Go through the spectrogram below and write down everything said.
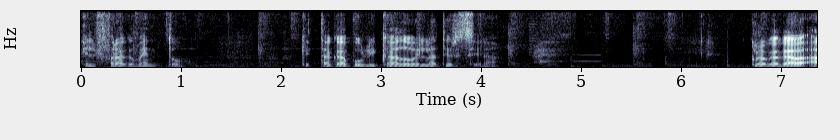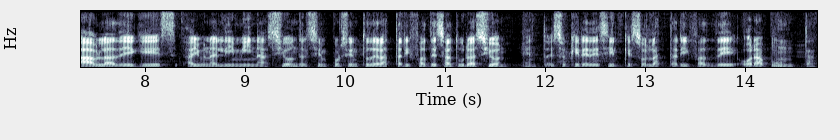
el fragmento que está acá publicado en la tercera. Claro que acá habla de que hay una eliminación del 100% de las tarifas de saturación. eso quiere decir que son las tarifas de hora punta.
